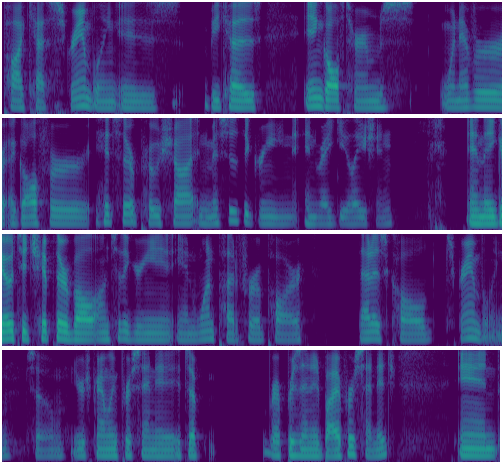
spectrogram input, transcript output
podcast Scrambling is because in golf terms, whenever a golfer hits their pro shot and misses the green in regulation, and they go to chip their ball onto the green and one putt for a par, that is called scrambling. So your scrambling percentage, it's a represented by a percentage. And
